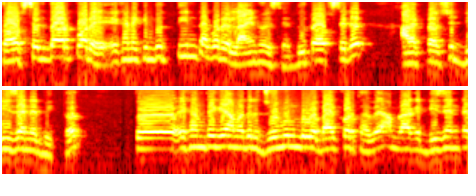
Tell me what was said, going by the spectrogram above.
তো অফসেট দেওয়ার পরে এখানে কিন্তু তিনটা করে লাইন হয়েছে। দুটো অফসেটের আর একটা হচ্ছে ডিজাইনের ভিক্টর তো এখান থেকে আমাদের জমিনগুলো বাইর করতে হবে। আমরা আগে ডিজাইনটা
